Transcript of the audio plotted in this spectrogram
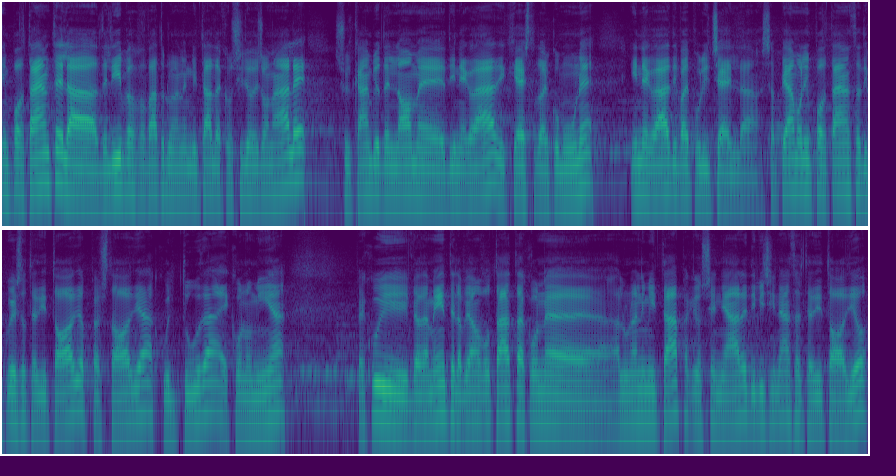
importante la delibera approvata all'unanimità dal Consiglio regionale sul cambio del nome di Negrà richiesto dal Comune in Negrà di Valpolicella. Sappiamo l'importanza di questo territorio per storia, cultura, economia, per cui veramente l'abbiamo votata eh, all'unanimità perché è un segnale di vicinanza al territorio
